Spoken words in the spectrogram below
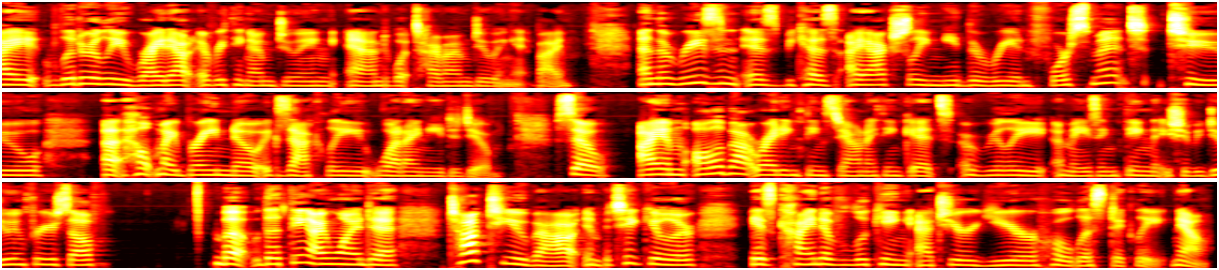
I literally write out everything I'm doing and what time I'm doing it by. And the reason is because I actually need the reinforcement to uh, help my brain know exactly what I need to do. So I am all about writing things down. I think it's a really amazing thing that you should be doing for yourself. But the thing I wanted to talk to you about in particular is kind of looking at your year holistically. Now,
